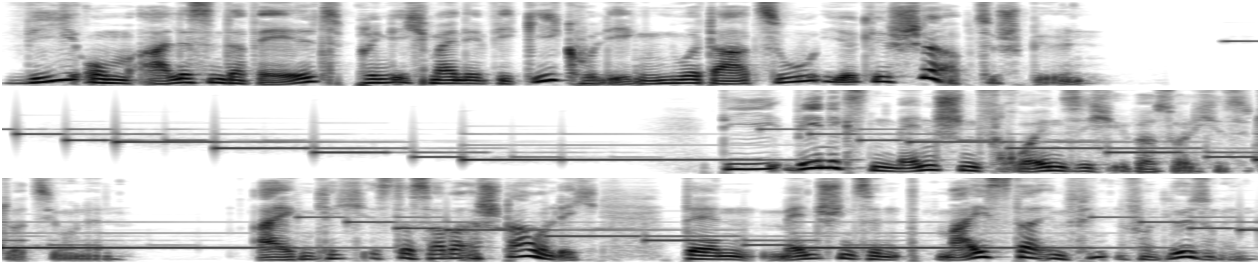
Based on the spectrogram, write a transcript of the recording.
wie um alles in der Welt bringe ich meine WG-Kollegen nur dazu, ihr Geschirr abzuspülen? Die wenigsten Menschen freuen sich über solche Situationen. Eigentlich ist das aber erstaunlich, denn Menschen sind Meister im Finden von Lösungen.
